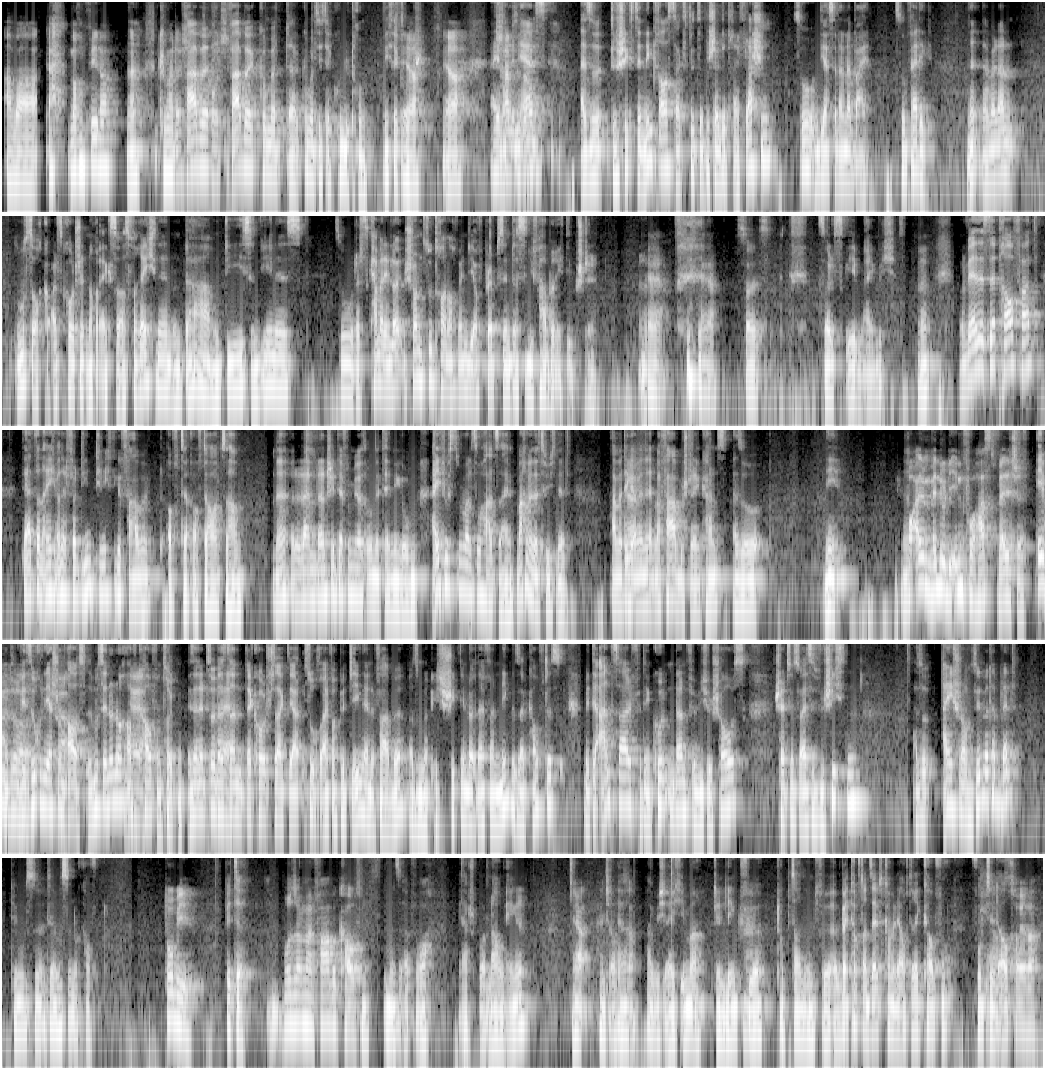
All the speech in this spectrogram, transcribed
Aber ja, noch ein Fehler. Ne? Kümmert euch Farbe, Farbe kümmert, da kümmert sich der Kunde drum, nicht der Coach. Ja, ja. Hey, im Ernst, also du schickst den Link raus, sagst bitte bestell dir drei Flaschen, so, und die hast du dann dabei. So, fertig. Ne? Weil dann musst du auch als Coach nicht noch extra was verrechnen und da und dies und jenes. So, das kann man den Leuten schon zutrauen, auch wenn die auf Prep sind, dass sie die Farbe richtig bestellen. Ja, ja. ja, ja, ja. Soll es geben eigentlich. Ne? Und wer das da drauf hat, der hat dann eigentlich auch nicht verdient, die richtige Farbe auf der, auf der Haut zu haben. Ne? Oder dann, dann steht der von mir aus ohne Tanning oben. Eigentlich müssten wir mal so hart sein. Machen wir natürlich nicht. Aber Digga, ja. wenn du nicht mal Farbe bestellen kannst, also, nee. Ne? Vor allem, wenn du die Info hast, welche. Eben, also, wir suchen ja schon ja. raus. Du musst ja nur noch auf ja, Kaufen drücken. Ist ja nicht so, dass dann der Coach sagt, ja, such einfach bitte irgendeine Farbe. Also ich schicke den Leuten einfach einen Link und sage, kauft es mit der Anzahl für den Kunden dann, für wie viele Shows, schätzungsweise wie viele Schichten. Also eigentlich schon auf dem Silbertablett. Den musst du, der musst du noch kaufen. Tobi. Bitte. Wo soll man Farbe kaufen? Man sagt, oh, ja, Sportnahrung Engel. Ja, hätte ich auch ja, gesagt. Habe ich eigentlich immer den Link für ja. Top Tan und für. Äh, bei Top Tan selbst kann man ja auch direkt kaufen. Funktioniert ja, auch. Teurer.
